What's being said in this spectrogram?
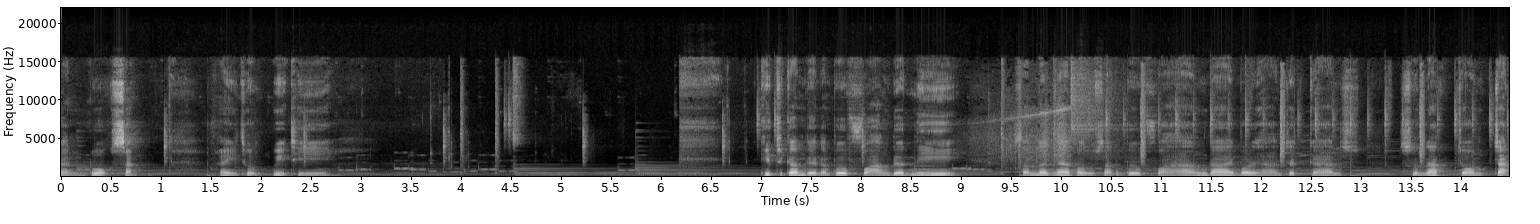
กันโรคสัตว์ให้ถูกวิธี กิจกรรมเดือนอำเภอฝางเดือนนี้สำนักงานปศุสัตว์อำเภอฝางได้บริหารจัดการสุนัขจรจัด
